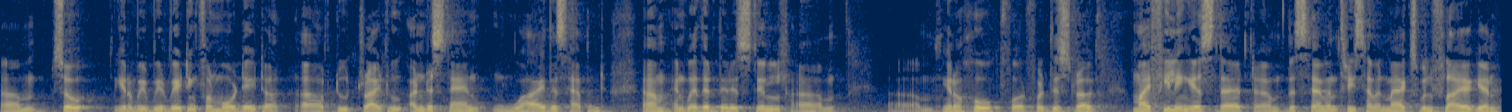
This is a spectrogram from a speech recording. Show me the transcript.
Um, so, you know, we, we're waiting for more data uh, to try to understand why this happened um, and whether there is still, um, um, you know, hope for, for this drug. My feeling is that um, the 737 MAX will fly again.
